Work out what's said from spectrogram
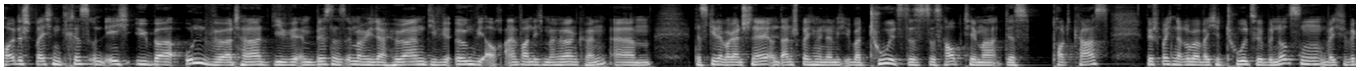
Heute sprechen Chris und ich über Unwörter, die wir im Business immer wieder hören, die wir irgendwie auch einfach nicht mehr hören können. Ähm, das geht aber ganz schnell und dann sprechen wir nämlich über Tools. Das ist das Hauptthema des Podcasts. Wir sprechen darüber, welche Tools wir benutzen, welche wir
